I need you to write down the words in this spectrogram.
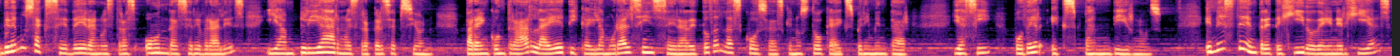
debemos acceder a nuestras ondas cerebrales y ampliar nuestra percepción para encontrar la ética y la moral sincera de todas las cosas que nos toca experimentar y así poder expandirnos. En este entretejido de energías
